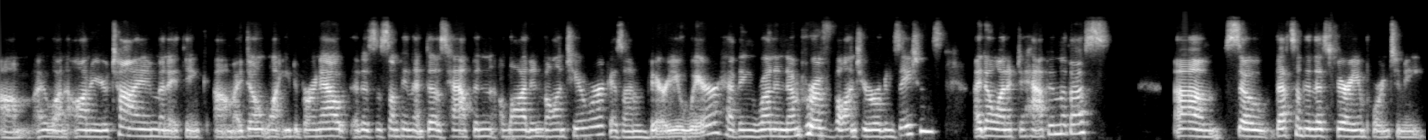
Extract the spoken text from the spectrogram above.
Um, I want to honor your time and I think um, I don't want you to burn out. That is something that does happen a lot in volunteer work as I'm very aware, having run a number of volunteer organizations. I don't want it to happen with us. Um, so that's something that's very important to me.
